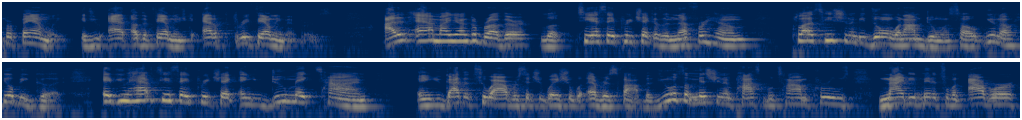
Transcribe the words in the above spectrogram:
for family. If you add other families, you can add up to three family members. I didn't add my younger brother. Look, TSA pre-check is enough for him. Plus, he shouldn't be doing what I'm doing. So, you know, he'll be good. If you have TSA pre check and you do make time and you got the two hour situation, whatever is fine. But if you want some Mission Impossible Tom Cruise 90 minutes to an hour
